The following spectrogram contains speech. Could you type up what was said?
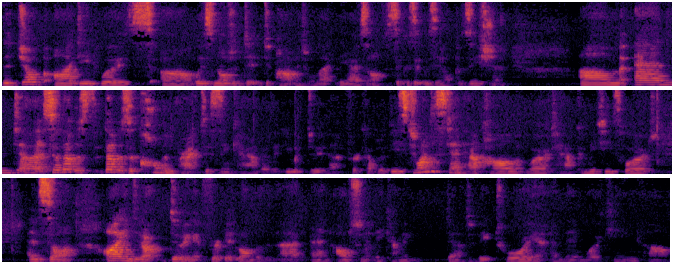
the job I did was uh, was not a departmental liaison officer because it was in opposition. Um, and uh, so that was that was a common practice in Canberra that you would do that for a couple of years to understand how Parliament worked, how committees worked, and so on. I ended up doing it for a bit longer than that, and ultimately coming down to Victoria and then working um,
